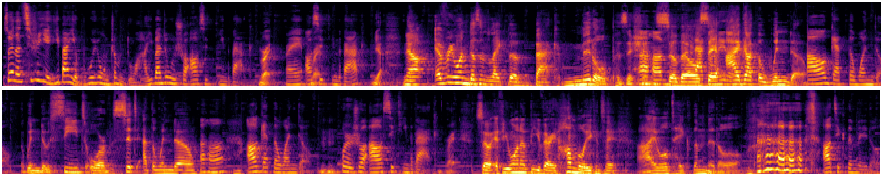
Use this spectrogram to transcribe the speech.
所以呢，其实也一般也不会用这么多哈，一般就会说 I'll sit in the back. Right. Right. I'll Right. sit in the back. Yeah. Now, everyone doesn't like the back middle position, Uh-huh, so they'll back say, middle. I got the window. I'll get the window. The window seat or sit at the window. 嗯哼、I'll get the window，、或者说 I'll sit in the back。 Right. So if you want to be very humble, you can say, I will take the middle. I'll take the middle、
